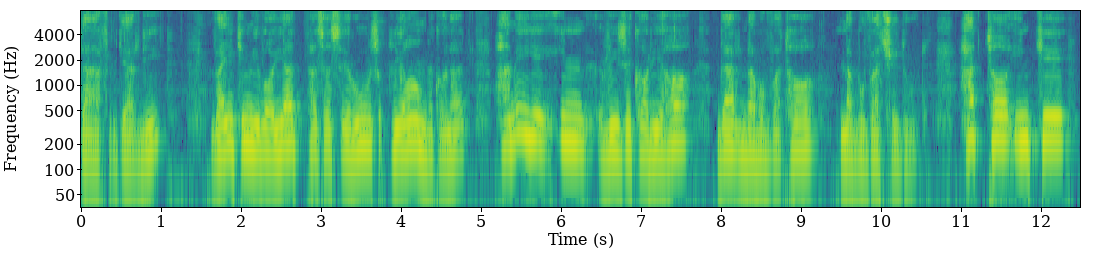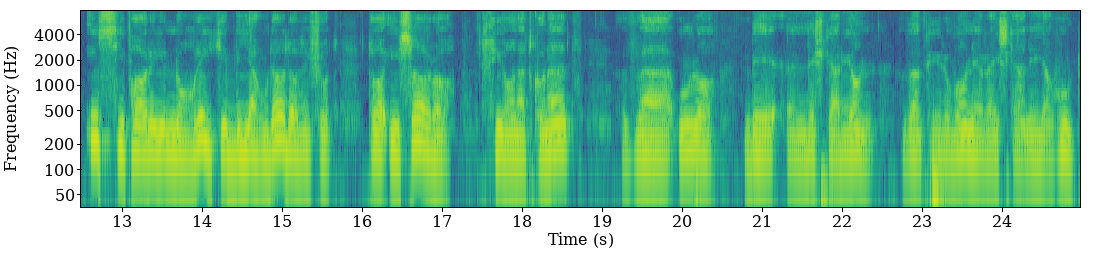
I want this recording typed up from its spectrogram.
دفن گردید و اینکه میباید پس از روز قیام بکند همه این ریزکاری ها در نبوت ها نبوت شده بود. حتی اینکه این سیپاره نقره که به یهودا داده شد تا عیسی را خیانت کند و او را به لشکریان و پیروان رئیس یهود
